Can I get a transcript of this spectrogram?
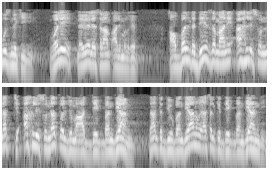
موز نکی ولی نبی علیہ السلام عالم الغیب او بل د دې زمانه اهل سنت چې اهل سنت والجماعت دیګ بندیان ځان ته دیو بندیان وي اصل کې دیګ بندیان دي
